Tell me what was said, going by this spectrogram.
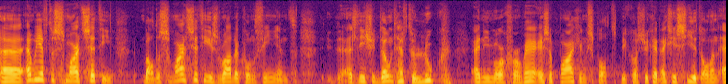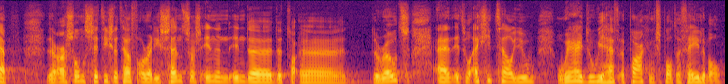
Uh, and we have the smart city. Well, the smart city is rather convenient. At least you don't have to look anymore for where is a parking spot because you can actually see it on an app. There are some cities that have already sensors in, in the, the, uh, the roads and it will actually tell you where do we have a parking spot available.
